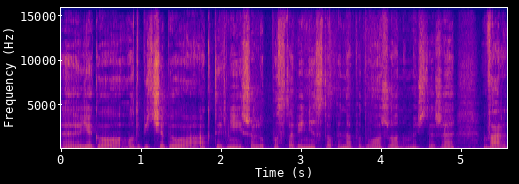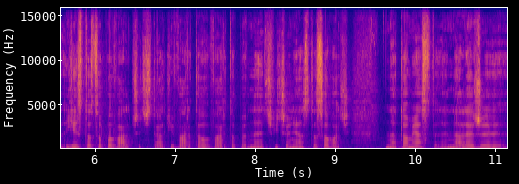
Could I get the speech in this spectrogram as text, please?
e, jego odbicie było aktywniejsze lub postawienie stopy na podłożu, no myślę, że jest to co powalczyć, tak? I warto, warto pewne ćwiczenia stosować. Natomiast należy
